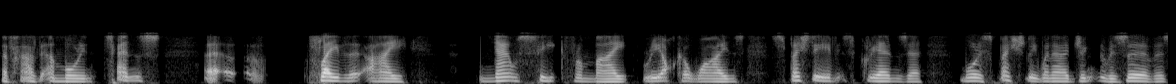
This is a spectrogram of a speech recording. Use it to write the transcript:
have had a more intense uh, flavour that I now seek from my Rioja wines, especially if it's Crianza, more especially when I drink the reserves.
